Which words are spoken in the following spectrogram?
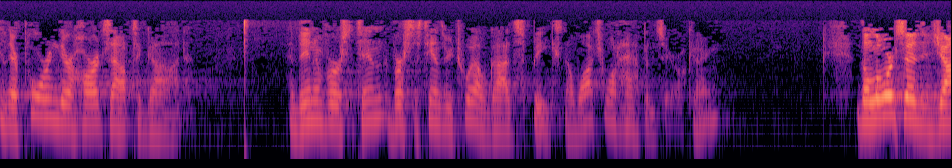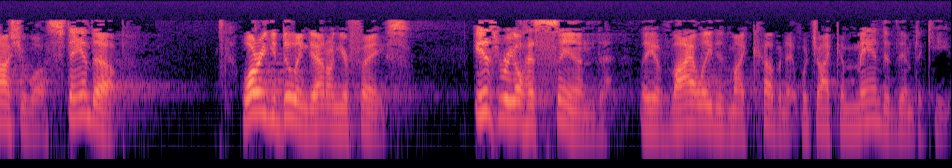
And they're pouring their hearts out to God. And then in verse 10, verses 10 through 12, God speaks. Now watch what happens here, okay? The Lord said to Joshua, Stand up. What are you doing down on your face? Israel has sinned. They have violated my covenant, which I commanded them to keep.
